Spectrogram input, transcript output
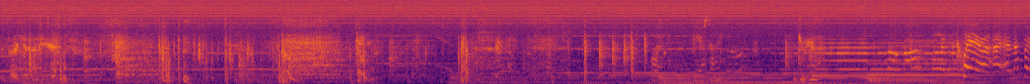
we better get out of here. What? You hear something? Did you hear that? Claire, I, I left my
